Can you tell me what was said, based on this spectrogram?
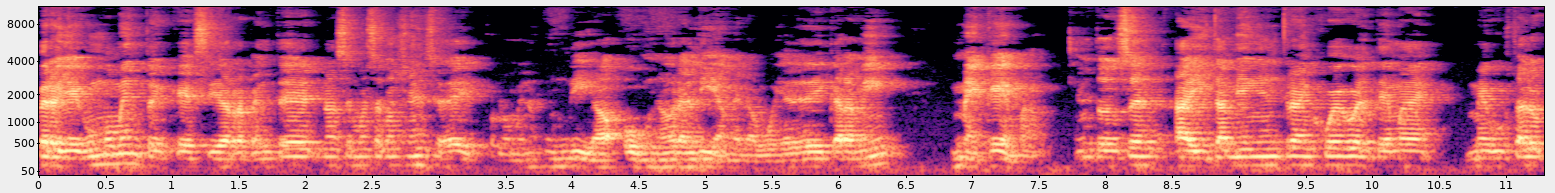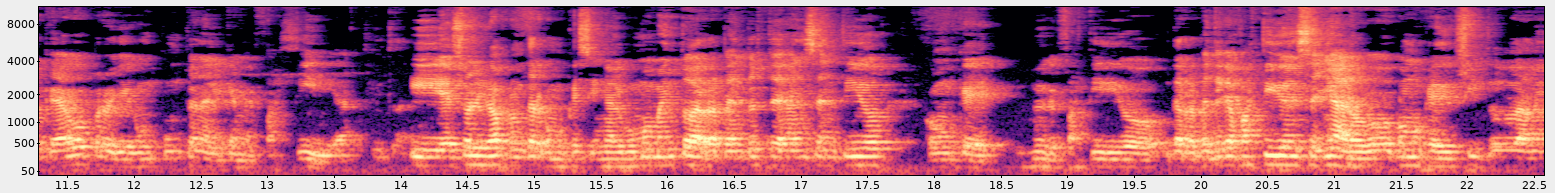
pero llega un momento en que si de repente no hacemos esa conciencia de, "Ey, por lo menos un día o una hora al día me la voy a dedicar a mí, me quema. Entonces ahí también entra en juego el tema de me gusta lo que hago, pero llega un punto en el que me fastidia. Y eso les iba a preguntar, como que si en algún momento de repente ustedes han sentido como que, "Uy, qué fastidio, de repente qué fastidio enseñar, o como que Diosito, dame,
